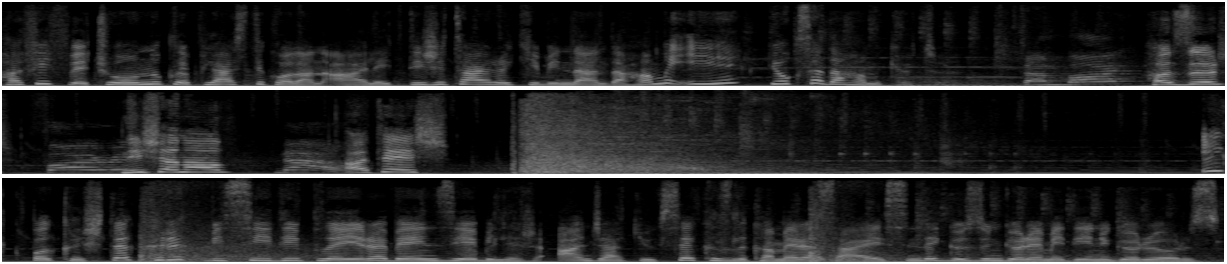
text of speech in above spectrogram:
Hafif ve çoğunlukla plastik olan alet dijital rakibinden daha mı iyi yoksa daha mı kötü? Hazır. Nişan al. Ateş. İlk bakışta kırık bir CD player'a benzeyebilir. Ancak yüksek hızlı kamera sayesinde gözün göremediğini görüyoruz.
